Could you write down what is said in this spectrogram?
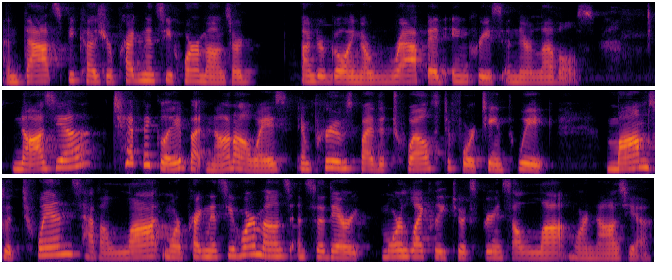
And that's because your pregnancy hormones are undergoing a rapid increase in their levels. Nausea typically, but not always, improves by the 12th to 14th week. Moms with twins have a lot more pregnancy hormones, and so they're more likely to experience a lot more nausea.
